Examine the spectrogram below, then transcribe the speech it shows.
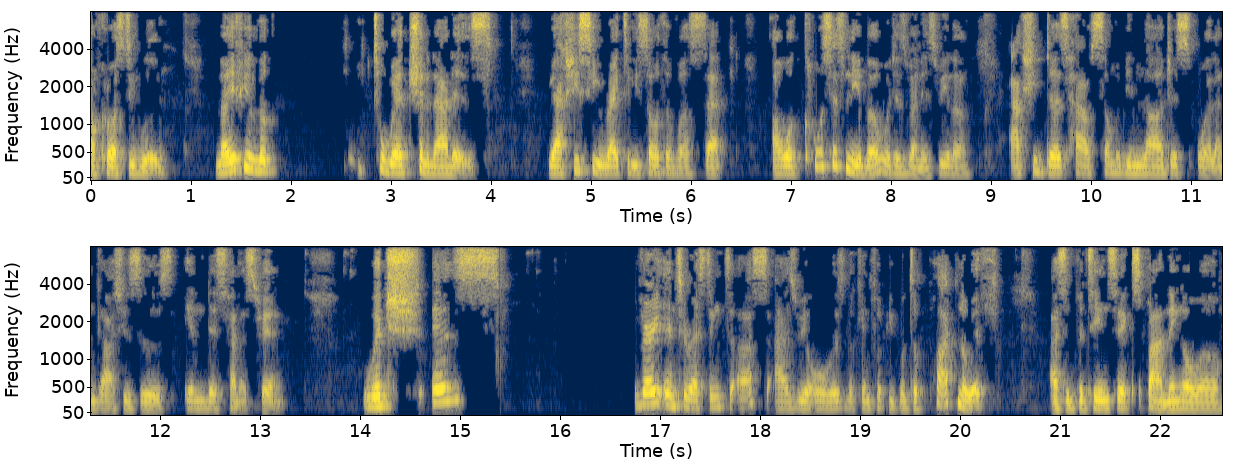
across the world. Now, if you look to where Trinidad is, we actually see right to the south of us that our closest neighbor, which is Venezuela, actually does have some of the largest oil and gas reserves in this hemisphere, which is very interesting to us as we're always looking for people to partner with as it pertains to expanding our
